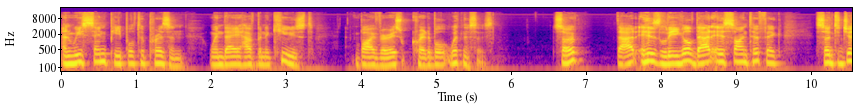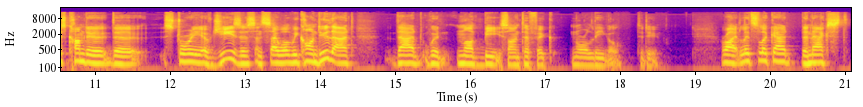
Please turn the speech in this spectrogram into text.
and we send people to prison when they have been accused by various credible witnesses. So that is legal, that is scientific. So to just come to the story of Jesus and say, well, we can't do that, that would not be scientific nor legal to do. Right, let's look at the next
